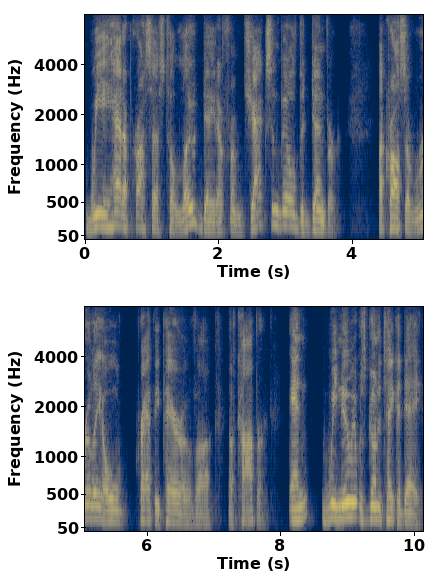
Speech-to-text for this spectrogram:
we had a process to load data from Jacksonville to Denver across a really old crappy pair of uh, of copper. And we knew it was going to take a day.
